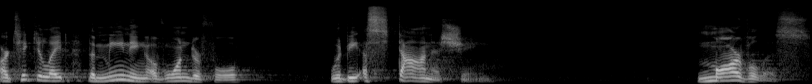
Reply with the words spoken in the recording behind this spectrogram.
articulate the meaning of wonderful would be astonishing, marvelous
